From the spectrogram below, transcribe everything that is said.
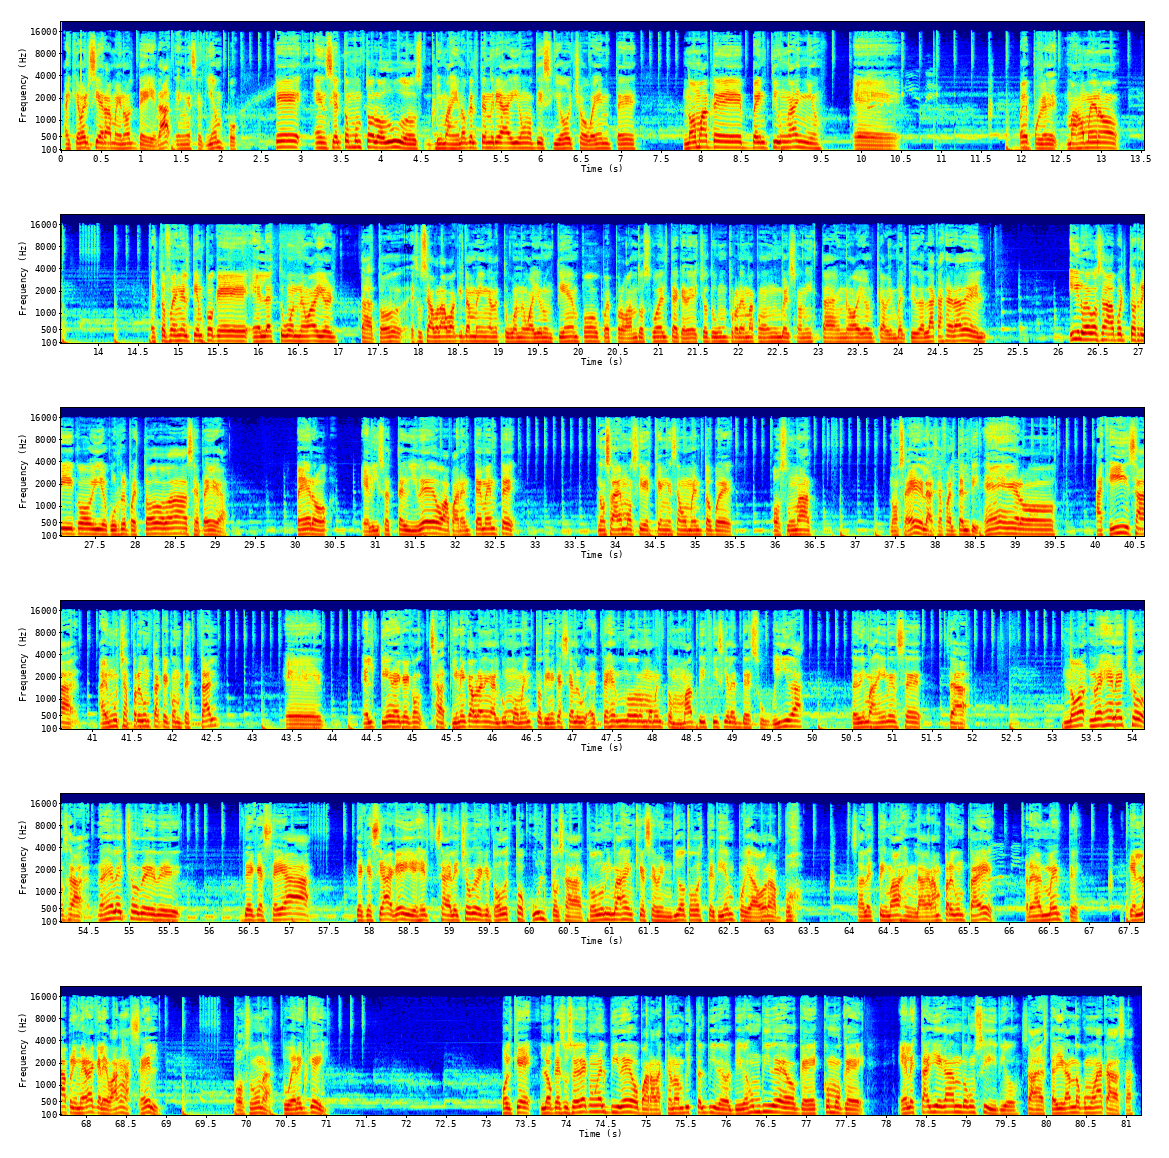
hay que ver si era menor de edad en ese tiempo. Que en cierto punto lo dudo. Me imagino que él tendría ahí unos 18, 20, no más de 21 años. Eh, pues porque más o menos esto fue en el tiempo que él estuvo en Nueva York todo eso se ha hablado aquí también. Él estuvo en Nueva York un tiempo, pues probando suerte, que de hecho tuvo un problema con un inversionista en Nueva York que había invertido en la carrera de él. Y luego se va a Puerto Rico y ocurre pues todo, se pega. Pero él hizo este video, aparentemente no sabemos si es que en ese momento pues Osuna, no sé, le hace falta el dinero. Aquí, o sea, hay muchas preguntas que contestar. Eh, él tiene que, o sea, tiene que hablar en algún momento, tiene que ser, este es uno de los momentos más difíciles de su vida. Ustedes imagínense, o sea, no, no es el hecho, o sea, no es el hecho de, de, que sea de que sea gay, es el, o sea, el hecho de que todo esto oculto, o sea, toda una imagen que se vendió todo este tiempo y ahora boh, sale esta imagen. La gran pregunta es, realmente, ¿qué es la primera que le van a hacer? Osuna, ¿tú eres gay? Porque lo que sucede con el video, para las que no han visto el video, el video es un video que es como que él está llegando a un sitio, o sea, está llegando como una casa,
